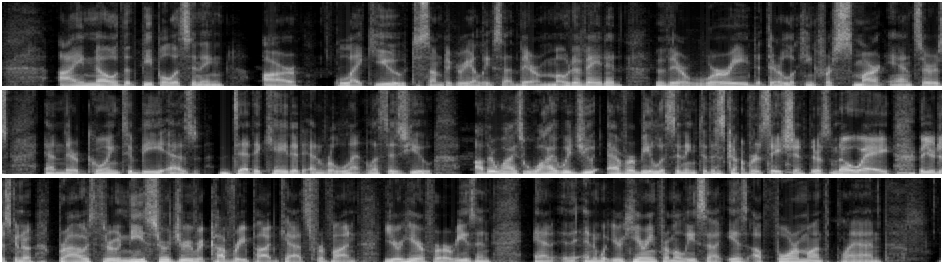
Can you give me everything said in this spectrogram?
I know that people listening are like you to some degree, Alisa. They're motivated, they're worried, they're looking for smart answers, and they're going to be as dedicated and relentless as you. Otherwise, why would you ever be listening to this conversation? There's no way that you're just going to browse through knee surgery recovery podcasts for fun. You're here for a reason. And, and what you're hearing from Alisa is a four month plan,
